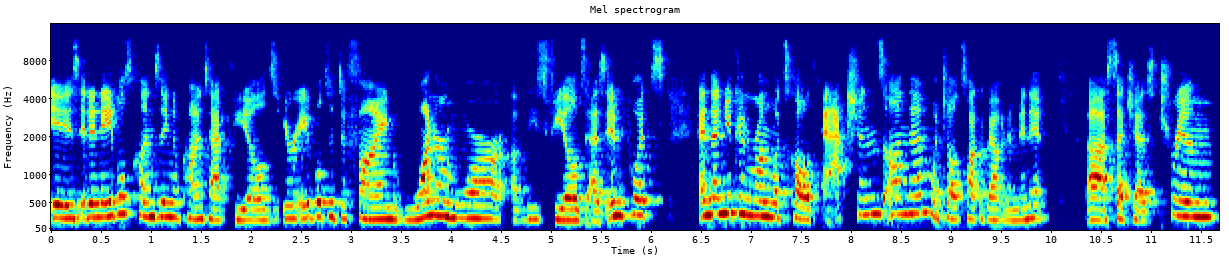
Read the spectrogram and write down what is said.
is it enables cleansing of contact fields. You're able to define one or more of these fields as inputs, and then you can run what's called actions on them, which I'll talk about in a minute, uh, such as trim,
